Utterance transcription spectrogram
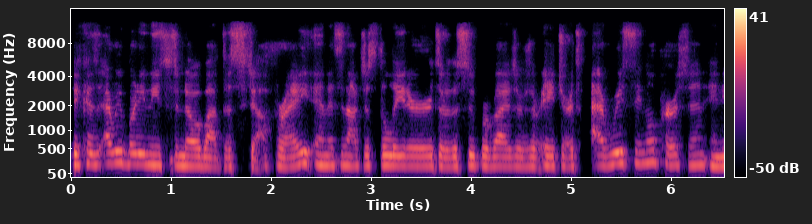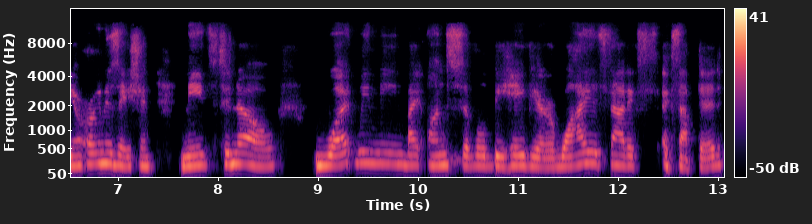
because everybody needs to know about this stuff, right? And it's not just the leaders or the supervisors or HR. It's every single person in your organization needs to know what we mean by uncivil behavior, why it's not ex- accepted,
